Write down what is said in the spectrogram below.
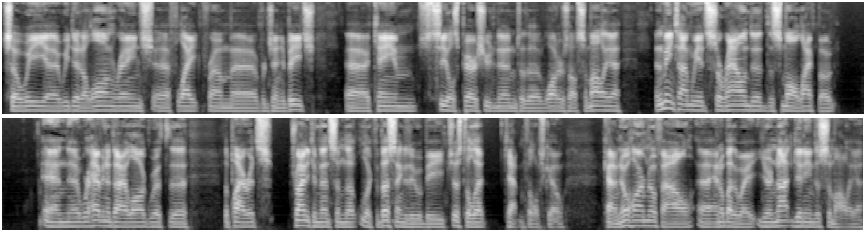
So we uh, we did a long range uh, flight from uh, Virginia Beach. Uh, came SEALs parachuted into the waters off Somalia. In the meantime, we had surrounded the small lifeboat, and uh, we're having a dialogue with the the pirates, trying to convince them that look, the best thing to do would be just to let Captain Phillips go. Kind of no harm, no foul. and oh, by the way, you're not getting to Somalia.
